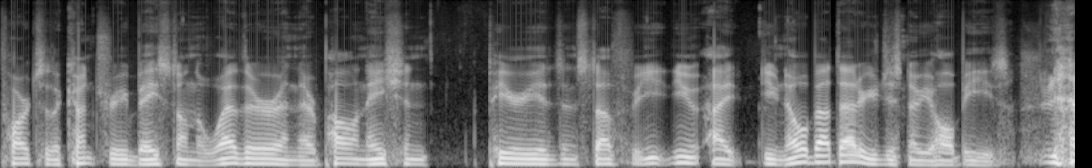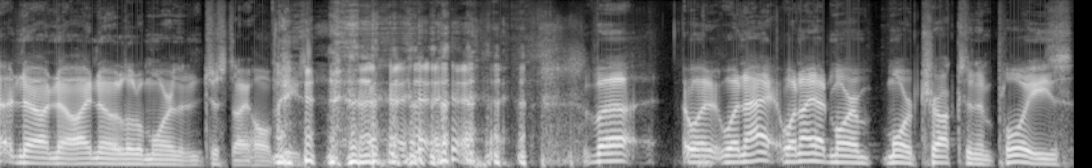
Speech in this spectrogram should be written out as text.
parts of the country based on the weather and their pollination periods and stuff. You, you, I, do you know about that, or you just know you haul bees? no, no, I know a little more than just I haul bees. but when, when I when I had more more trucks and employees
